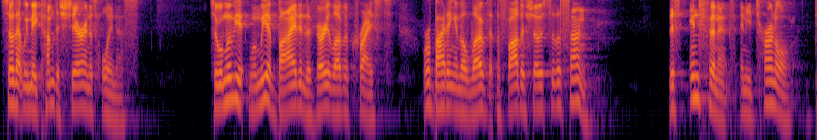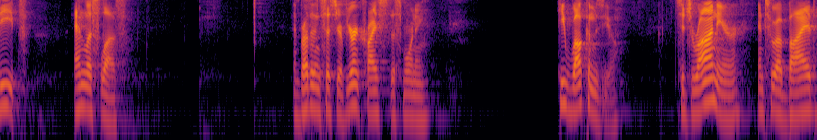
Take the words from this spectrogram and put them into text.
so that we may come to share in his holiness. So when we, when we abide in the very love of Christ, we're abiding in the love that the Father shows to the Son. This infinite and eternal, deep, endless love. And, brother and sister, if you're in Christ this morning, He welcomes you to draw near and to abide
